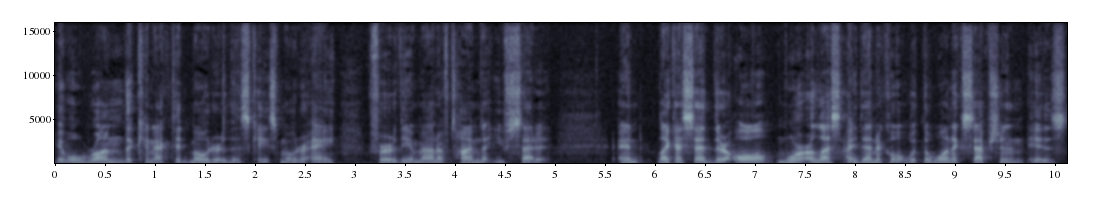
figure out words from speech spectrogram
it will run the connected motor, in this case motor A, for the amount of time that you've set it. And like I said, they're all more or less identical with the one exception is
